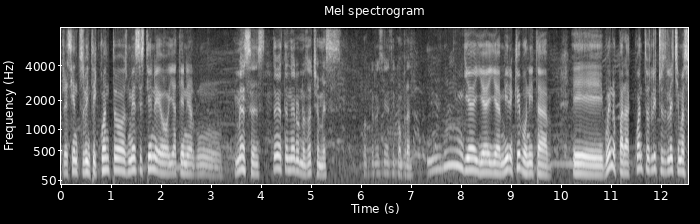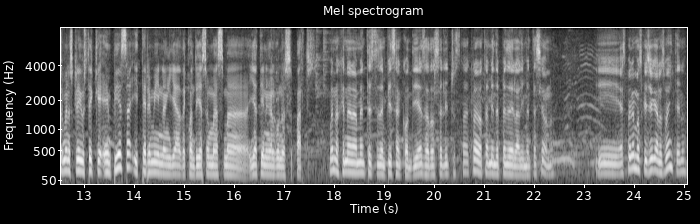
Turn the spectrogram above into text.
320. ¿Cuántos meses tiene o ya tiene algún...? meses. Debe tener unos 8 meses. Porque recién estoy comprando. Mm, ya, ya, ya. Miren qué bonita. Eh, bueno, ¿para cuántos litros de leche más o menos cree usted que empieza y terminan ya de cuando ya son más, más ya tienen algunos partos? Bueno, generalmente estos empiezan con 10 a 12 litros. Claro, también depende de la alimentación, ¿no? Y esperemos que llegue a los 20, ¿no?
